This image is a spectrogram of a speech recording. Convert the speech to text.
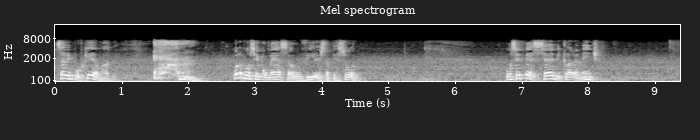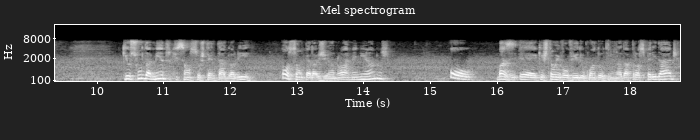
Sabe por quê, amado? Quando você começa a ouvir esta pessoa, você percebe claramente que os fundamentos que são sustentados ali ou são pelagiano-armenianos, ou é, que estão envolvidos com a doutrina da prosperidade,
